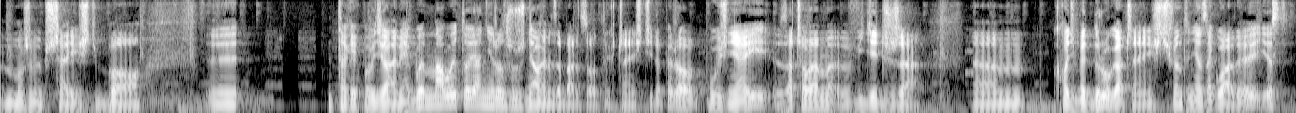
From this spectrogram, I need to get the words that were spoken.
możemy przejść, bo y, tak jak powiedziałem, jak byłem mały, to ja nie rozróżniałem za bardzo tych części. Dopiero później zacząłem widzieć, że choćby druga część, Świątynia Zagłady, jest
